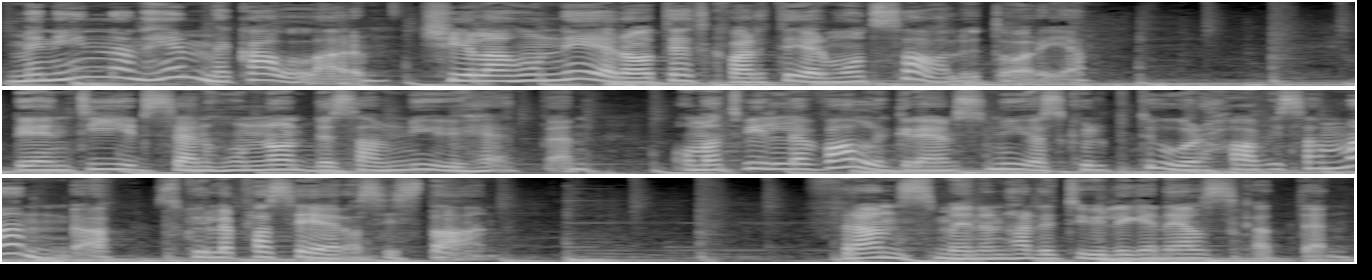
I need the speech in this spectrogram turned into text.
Men innan hemmet kallar kilar hon neråt ett kvarter mot Salutorget. Det är en tid sedan hon nåddes av nyheten om att Ville Wallgrens nya skulptur Havis Amanda skulle placeras i stan. Fransmännen hade tydligen älskat den,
